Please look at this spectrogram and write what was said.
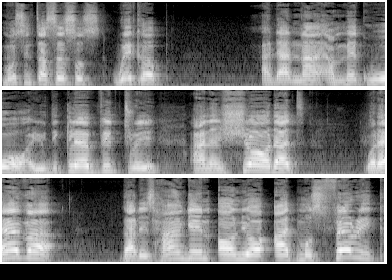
Most intercessors wake up at that night and make war. You declare victory and ensure that whatever that is hanging on your atmospheric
